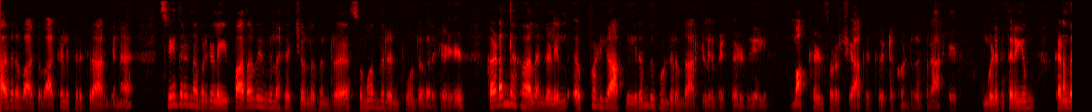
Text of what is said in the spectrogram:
ஆதரவாக வாக்களித்திருக்கிறார் என ஸ்ரீதரன் அவர்களை பதவி விலகச் சொல்லுகின்ற சுமந்திரன் போன்றவர்கள் கடந்த காலங்களில் எப்படியாக இருந்து கொண்டிருந்தார்கள் என்ற கேள்வியை மக்கள் தொடர்ச்சியாக கேட்டுக்கொண்டிருக்கிறார்கள் உங்களுக்கு தெரியும் கடந்த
